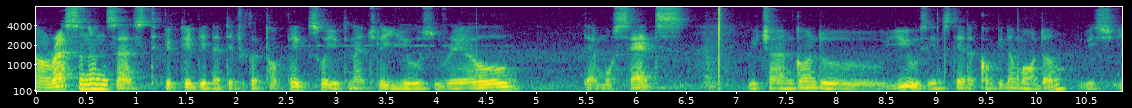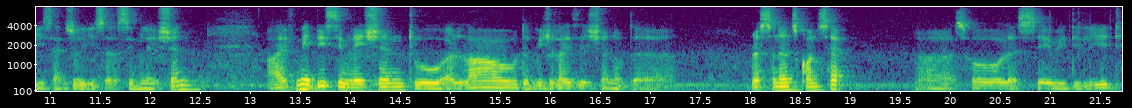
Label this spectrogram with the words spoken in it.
Now, resonance has typically been a difficult topic, so you can actually use real demo sets, which I'm going to use instead of computer model, which essentially is a simulation. I've made this simulation to allow the visualization of the resonance concept. Uh, so let's say we delete,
